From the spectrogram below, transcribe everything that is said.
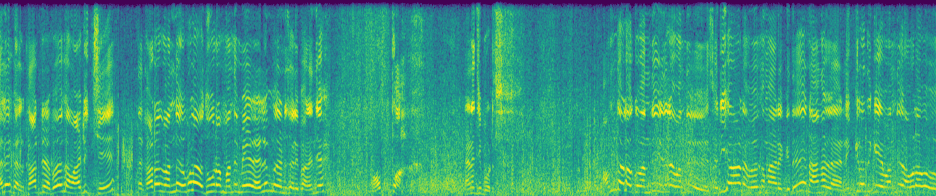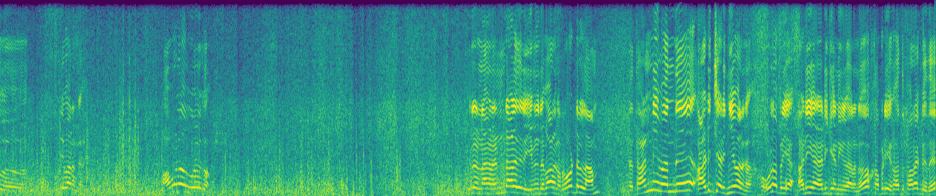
அலைகள் காற்று வேகம் அடித்து இந்த கடல் வந்து எவ்வளவு தூரம் வந்து மேலே எலும்புன்னு சொல்லி பாருங்க. அப்பா நினச்சி போட்டுச்சு. அந்த அளவுக்கு வந்து இதில் வந்து சரியான வேகமாக இருக்குது. நாங்கள் நிற்கிறதுக்கே வந்து அவ்வளவு இது பாருங்க. அவ்வளோ வேகம். ரோட்டில் நாங்கள் ரெண்டாவது தெரியும். இதில் பாருங்கள் ரோட்டெல்லாம் இந்த தண்ணி வந்து அடிச்சு அடிச்சு பாருங்க. அவ்வளோ பெரிய அடி அடிக்க அடிக்க பாருங்க. அப்படியே காற்று பறக்குது.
